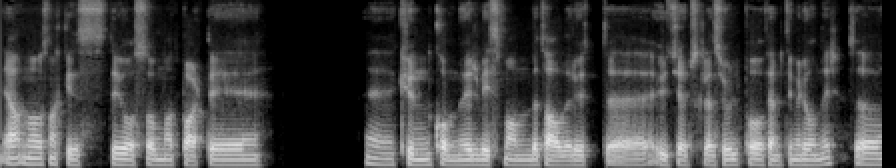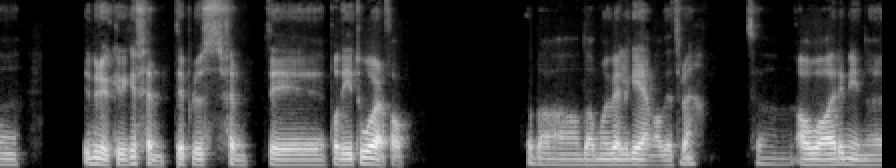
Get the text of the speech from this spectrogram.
Ja, nå snakkes det jo også om at Party kun kommer hvis man betaler ut utkjøpsklausul på 50 millioner. Så vi bruker ikke 50 pluss 50 på de to, i hvert fall. Så da, da må vi velge en av de, tror jeg. Så Awar i mine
